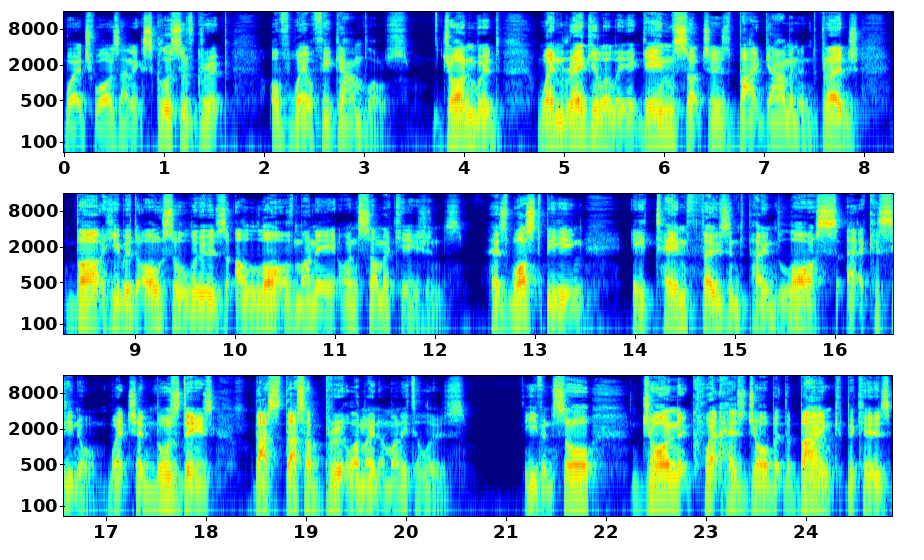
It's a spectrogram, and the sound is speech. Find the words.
which was an exclusive group of wealthy gamblers. John would win regularly at games such as backgammon and bridge, but he would also lose a lot of money on some occasions. His worst being a £10,000 loss at a casino, which in those days, that's, that's a brutal amount of money to lose. Even so, John quit his job at the bank because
